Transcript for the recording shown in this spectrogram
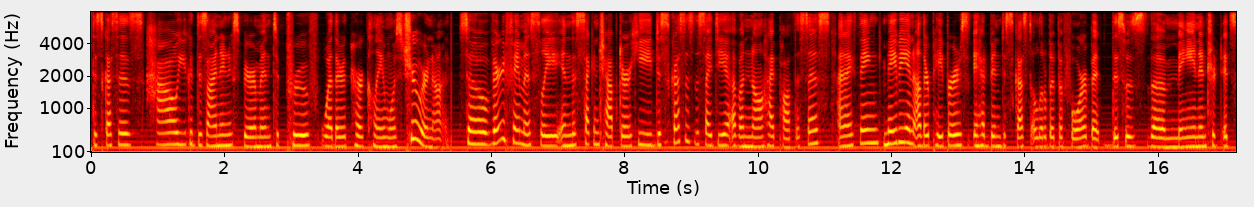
discusses how you could design an experiment to prove whether her claim was true or not. So, very famously, in the second chapter, he discusses this idea of a null hypothesis, and I think maybe in other papers it had been discussed a little bit before, but this was the main intro. It's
